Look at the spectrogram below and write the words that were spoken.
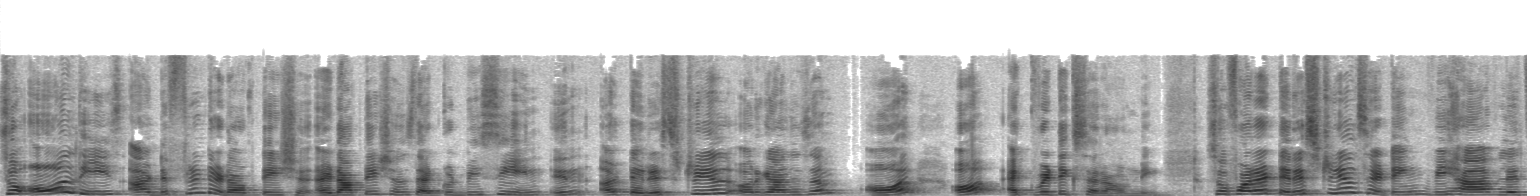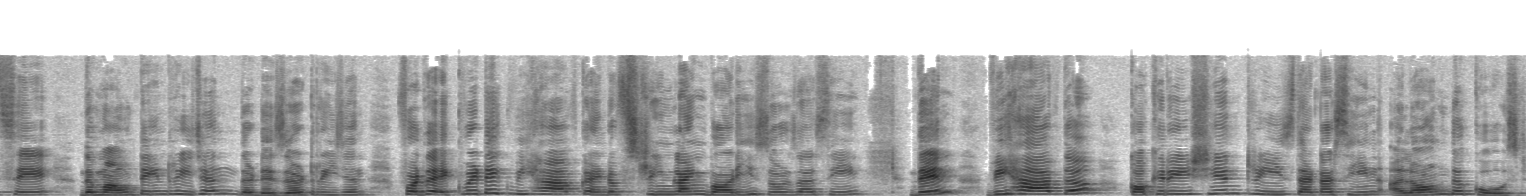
So all these are different adaptation, adaptations that could be seen in a terrestrial organism or a aquatic surrounding. So for a terrestrial setting, we have let's say the mountain region, the desert region. For the aquatic, we have kind of streamlined bodies, those are seen. Then we have the casuarina trees that are seen along the coast.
